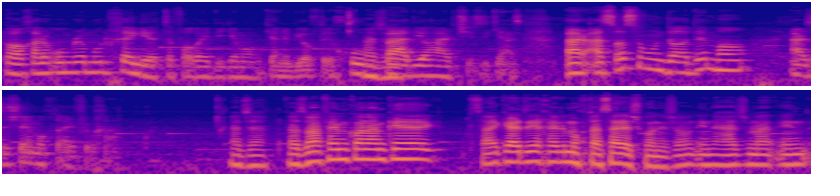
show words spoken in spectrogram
تا آخر عمرمون خیلی اتفاقای دیگه ممکنه بیفته خوب عجب. بعد یا هر چیزی که هست. بر اساس اون داده ما ارزش های مختلفی رو خلق می‌کنیم. عجب. پس من فکر می‌کنم که سعی کردی خیلی مختصرش کنی چون این حجم این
